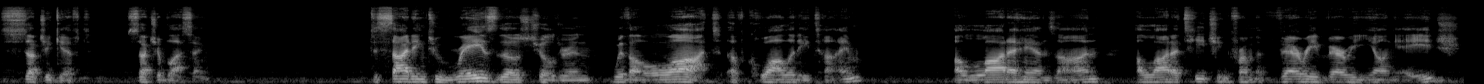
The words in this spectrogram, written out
Such a gift, such a blessing. Deciding to raise those children with a lot of quality time, a lot of hands on, a lot of teaching from a very, very young age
